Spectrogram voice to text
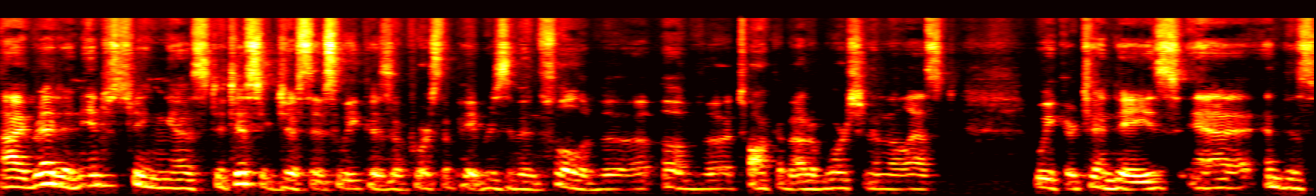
I read an interesting uh, statistic just this week, because of course the papers have been full of, uh, of uh, talk about abortion in the last week or 10 days. and this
